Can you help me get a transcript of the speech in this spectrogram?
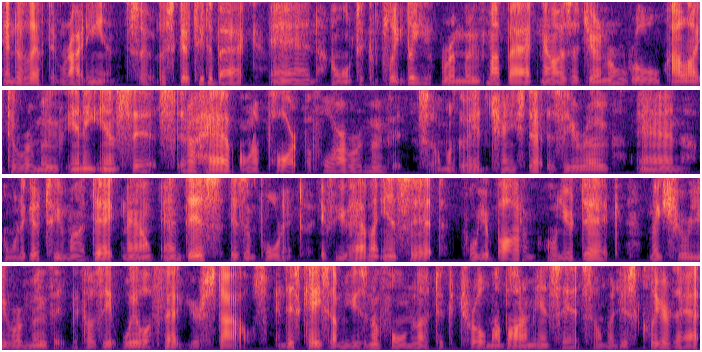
and the left and right end. So let's go to the back and I want to completely remove my back. Now as a general rule, I like to remove any insets that I have on a part before I remove it. So I'm going to go ahead and change that to zero and I want to go to my deck now and this is important. If you have an inset for your bottom on your deck, make sure you remove it because it will affect your stiles. In this case, I'm using a formula to control my bottom inset, so I'm going to just clear that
